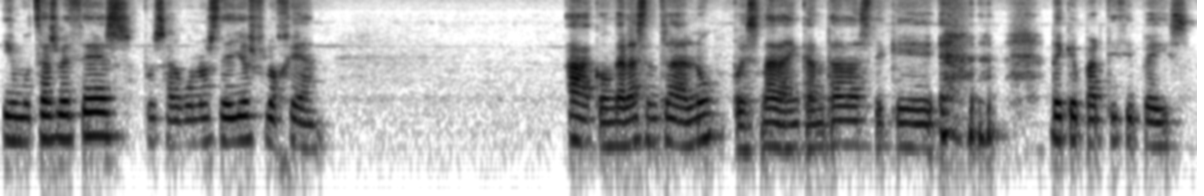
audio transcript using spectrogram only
y muchas veces pues algunos de ellos flojean. Ah, con ganas de entrar al NUC, pues nada, encantadas de que, de que participéis.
